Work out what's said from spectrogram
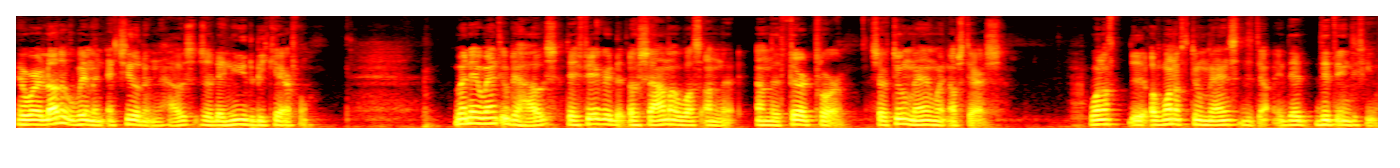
There were a lot of women and children in the house, so they needed to be careful. When they went to the house, they figured that Osama was on the, on the third floor, so two men went upstairs. One of the, uh, one of the two men did, did, did the interview.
